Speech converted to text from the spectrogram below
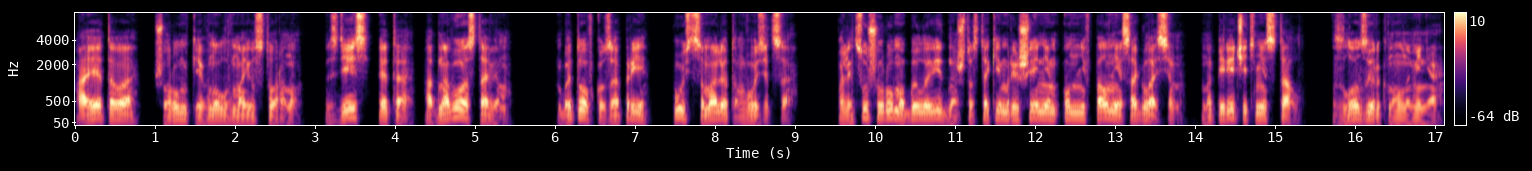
«А этого...» – Шурум кивнул в мою сторону. «Здесь, это, одного оставим? Бытовку запри, пусть самолетом возится». По лицу Шурума было видно, что с таким решением он не вполне согласен, но перечить не стал. Зло зыркнул на меня.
